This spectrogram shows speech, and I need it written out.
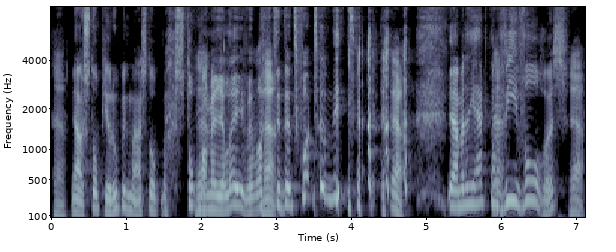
Ja. Nou, stop je roeping maar. Stop, stop Ja. maar met je leven. Want Ja. dit wordt hem niet. ja, ja, maar je hebt dan vier volgers. ja.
